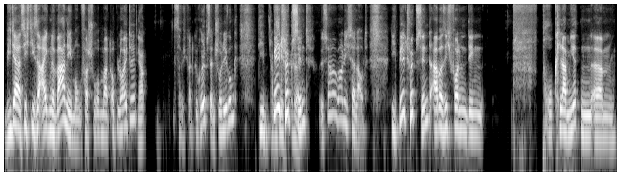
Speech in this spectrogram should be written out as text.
wie da sich diese eigene Wahrnehmung verschoben hat. Ob Leute, ja. das habe ich gerade gerülpst, Entschuldigung, die bildhübsch sind, ist ja aber auch nicht sehr laut, die bildhübsch sind, aber sich von den proklamierten ähm,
